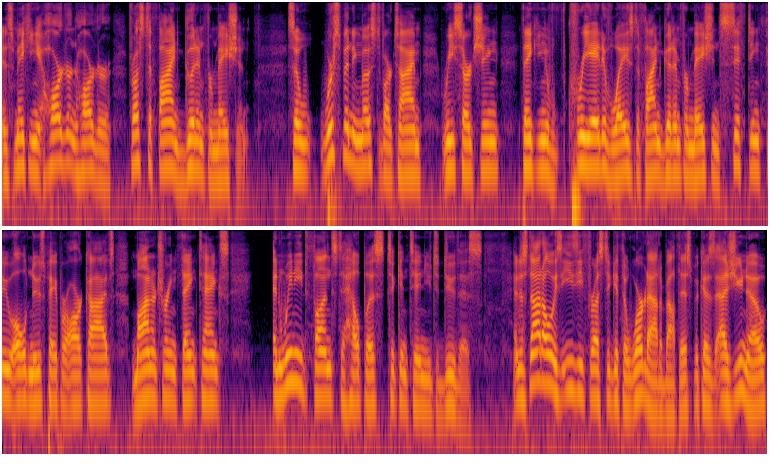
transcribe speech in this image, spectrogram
and it's making it harder and harder for us to find good information. So we're spending most of our time researching, thinking of creative ways to find good information, sifting through old newspaper archives, monitoring think tanks, and we need funds to help us to continue to do this. And it's not always easy for us to get the word out about this because, as you know,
